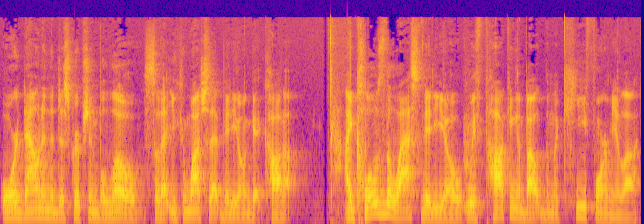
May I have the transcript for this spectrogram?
or down in the description below so that you can watch that video and get caught up. I closed the last video with talking about the McKee formula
